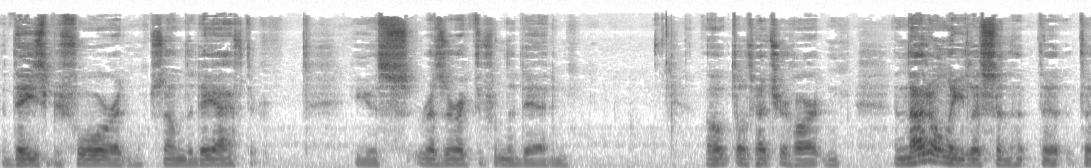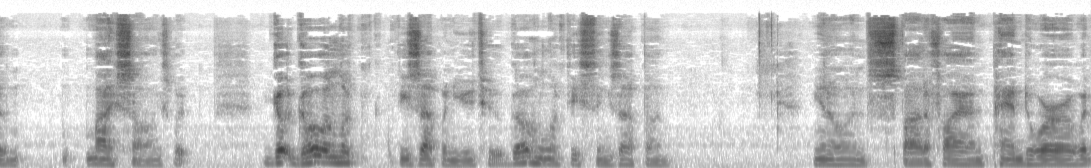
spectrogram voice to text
the days before and some the day after. He is resurrected from the dead. And I hope they'll touch your heart and, and not only listen to, to my songs, but go, go and look these up on YouTube. Go and look these things up on, you know, on Spotify, on Pandora, what,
